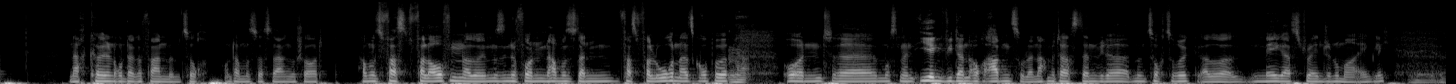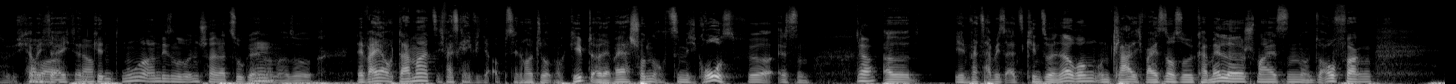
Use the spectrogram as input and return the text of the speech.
nach Köln runtergefahren mit dem Zug und haben uns das da angeschaut. Haben uns fast verlaufen, also im Sinne von, haben uns dann fast verloren als Gruppe Ja. und äh, mussten dann irgendwie dann auch abends oder nachmittags dann wieder mit dem Zug zurück. Also mega strange Nummer eigentlich. Also ich kann mich Aber, da echt als ja. Kind nur an diesen Rüttenscheider Zug erinnern. Mhm. Also der war ja auch damals, ich weiß gar nicht, wie der- ob es den heute noch gibt, aber der war ja schon auch ziemlich groß für Essen. Ja. Also jedenfalls habe ich es als Kind so in Erinnerung und klar, ich weiß noch so Kamelle schmeißen und auffangen.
